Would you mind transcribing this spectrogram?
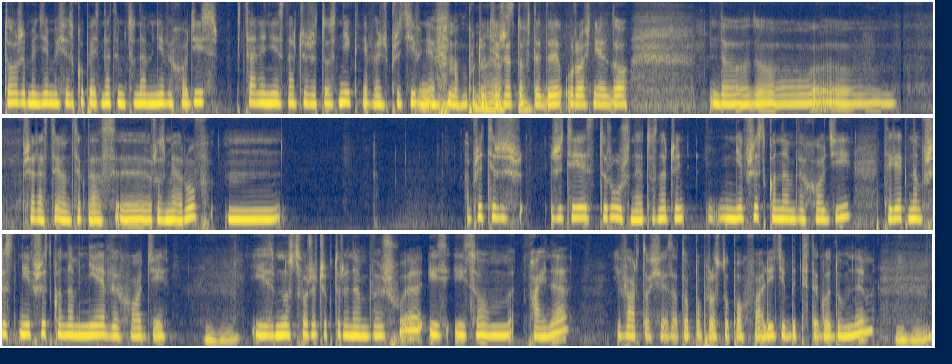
to, że będziemy się skupiać na tym, co nam nie wychodzi, wcale nie znaczy, że to zniknie, wręcz przeciwnie. Mam poczucie, no że to wtedy urośnie do, do, do przerastających nas y, rozmiarów. Mm. A przecież życie jest różne, to znaczy nie wszystko nam wychodzi, tak jak nam nie wszystko nam nie wychodzi. Mhm. I jest mnóstwo rzeczy, które nam wyszły i, i są fajne, i warto się za to po prostu pochwalić i być z tego dumnym. Mhm.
